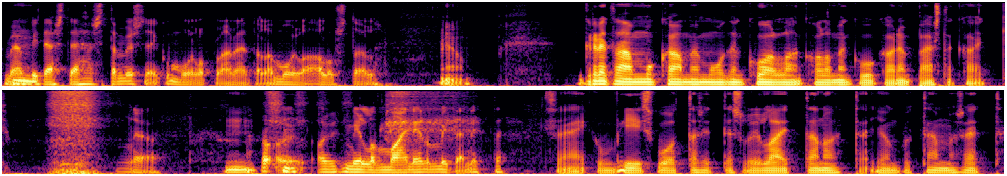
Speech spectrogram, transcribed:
meidän Mm. pitäisi tehdä sitä myös niinku muilla planeetoilla, muilla alustoilla. Joo. Gretaan mukaan me muuten kuollaan kolmen kuukauden päästä kaikki. Joo. Mm. Olit milloin maininnut mitä nyt? Se ei kun viisi vuotta sitten se oli laittanut, että jonkun tämmöisen, että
